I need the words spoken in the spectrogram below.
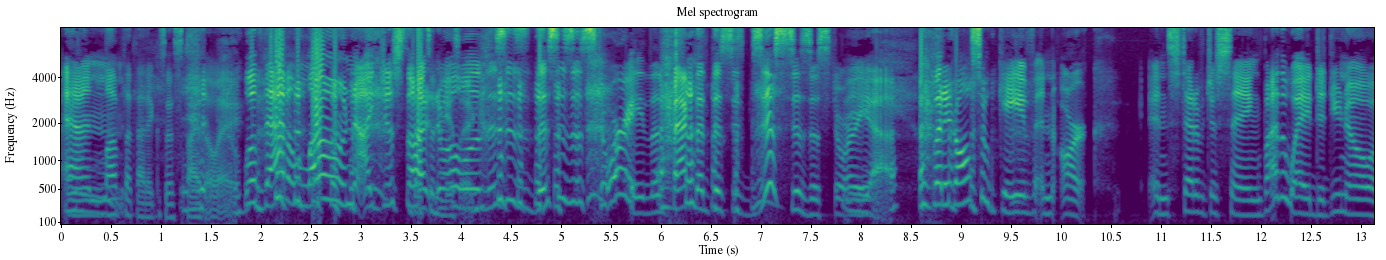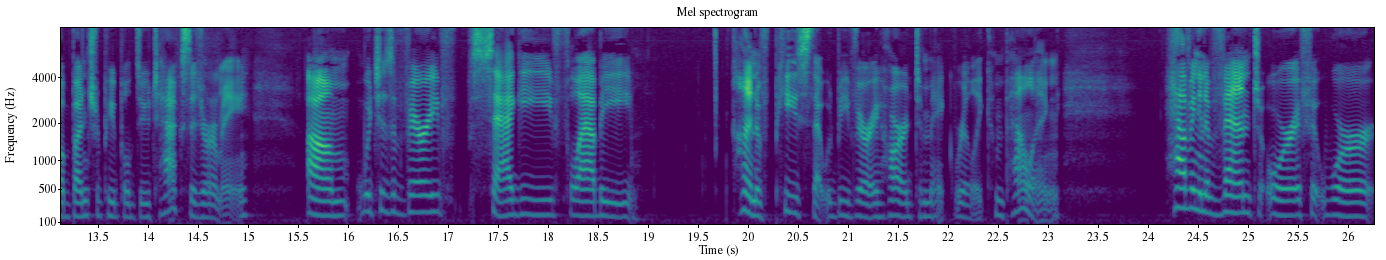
and I love that that exists by the way. Well that alone i just thought well this is this is a story. The fact that this exists is a story. Yeah. But it also gave an arc. Instead of just saying by the way did you know a bunch of people do taxidermy um, which is a very saggy, flabby kind of piece that would be very hard to make really compelling. Having an event, or if it were,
